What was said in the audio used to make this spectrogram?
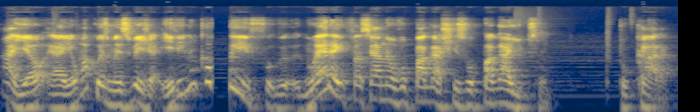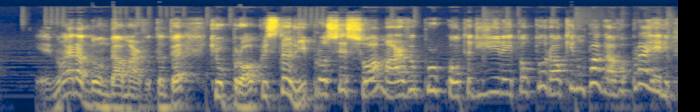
aí é, aí é uma coisa. Mas veja, ele nunca foi. Não era ele falar assim: ah, não, vou pagar X, vou pagar Y pro cara. Ele não era dono da Marvel. Tanto é que o próprio Stan Lee processou a Marvel por conta de direito autoral que não pagava para ele.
